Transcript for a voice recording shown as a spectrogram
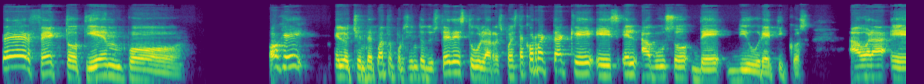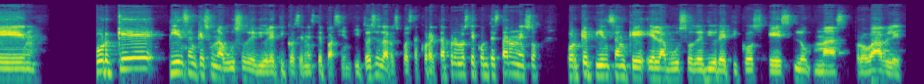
Perfecto, tiempo. Ok, el 84% de ustedes tuvo la respuesta correcta, que es el abuso de diuréticos. Ahora, eh, ¿Por qué piensan que es un abuso de diuréticos en este pacientito? Esa es la respuesta correcta, pero los que contestaron eso, ¿por qué piensan que el abuso de diuréticos es lo más probable?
